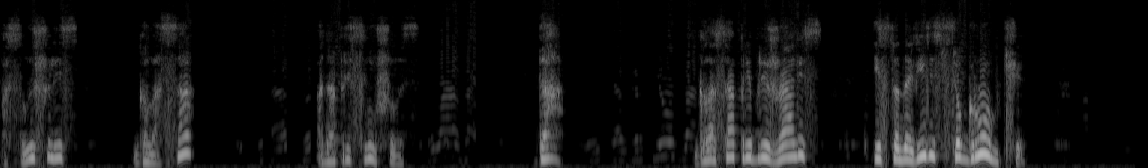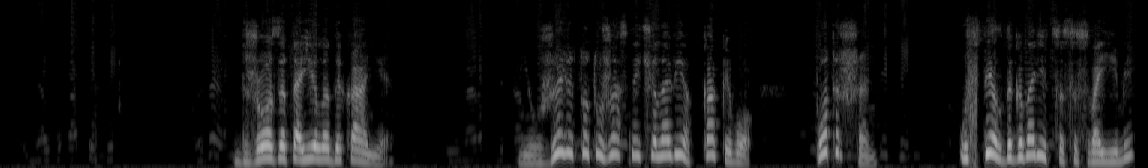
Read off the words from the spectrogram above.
послышались голоса. Она прислушалась. Да, голоса приближались и становились все громче. Джо затаила дыхание. Неужели тот ужасный человек, как его, Поттершем, успел договориться со своими,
